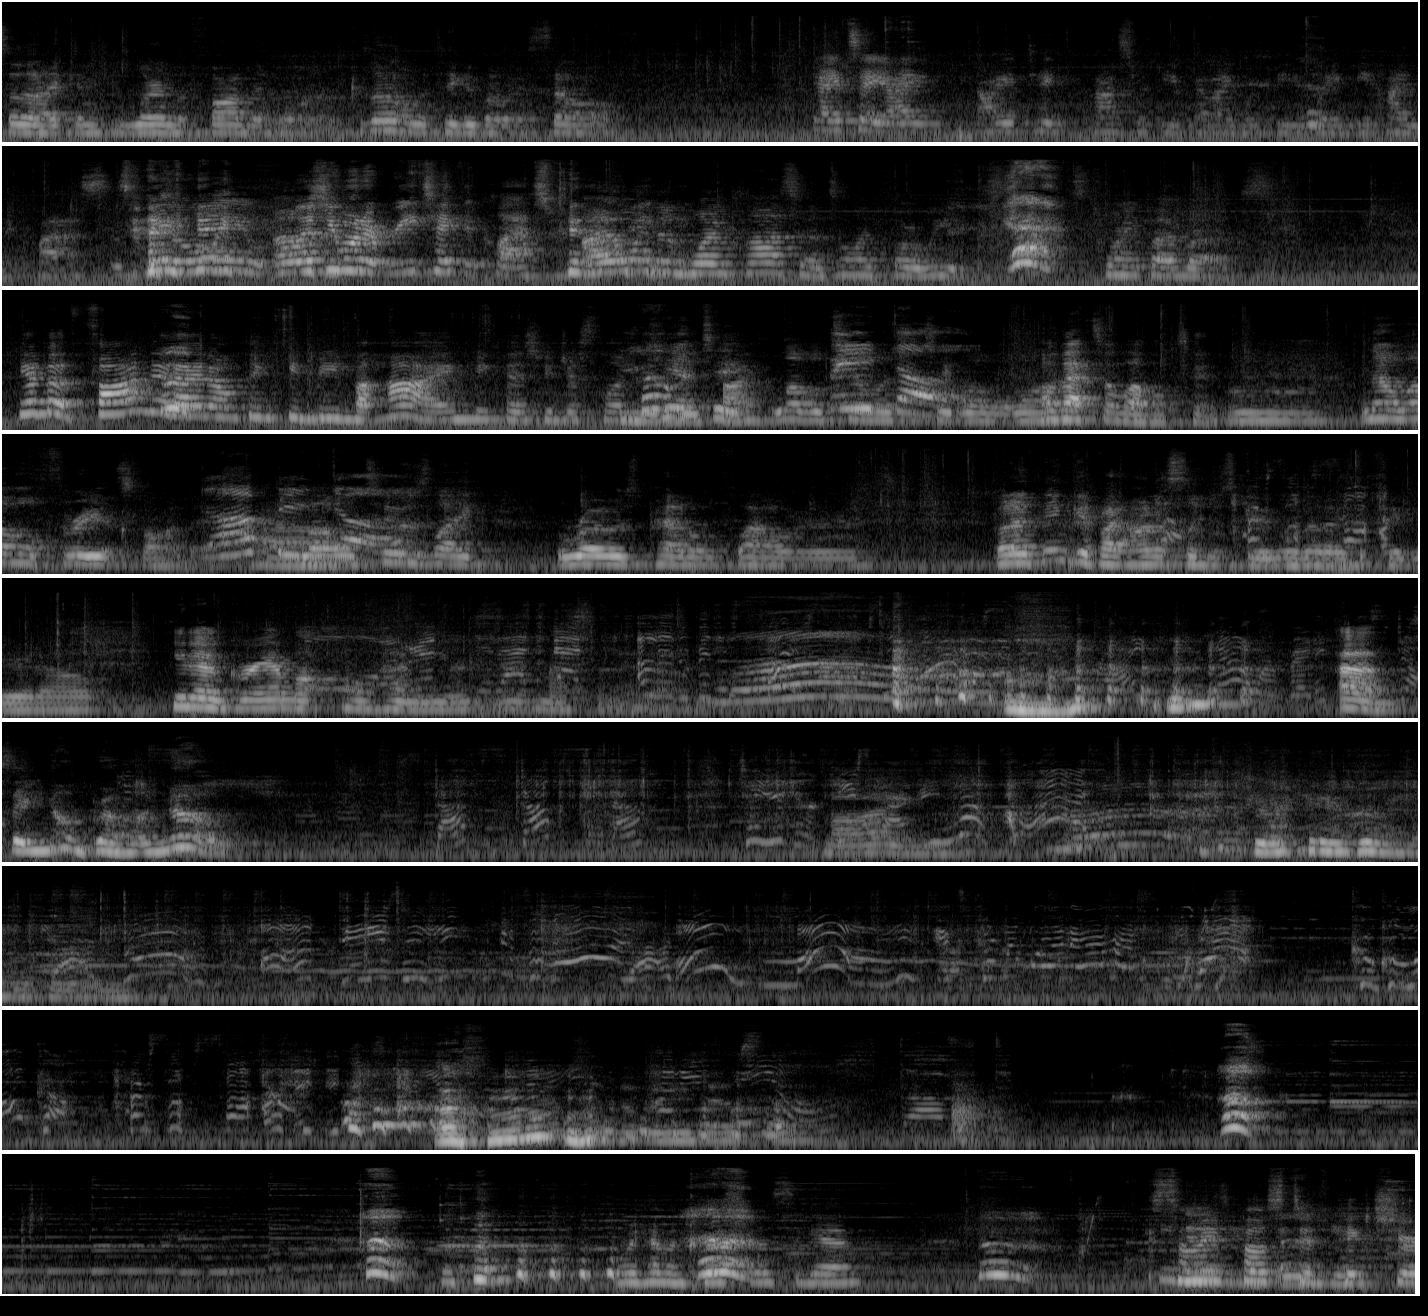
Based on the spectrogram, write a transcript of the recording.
so that I can learn the fondant one because I don't want to take it by myself. Yeah, I'd say I, I take a class with you, but I would be way behind the class. Only- Unless you want to retake a class with I only did one class and it's only four weeks. Yeah, It's twenty five bucks. Yeah, but fondant, I don't think you'd be behind because you just learned You to can't take five. level two unless you take level one. Oh, that's a level two. Mm, no, level three is fondant. Puppy level two is like rose petal flowers. But I think if I honestly just Googled it, I could figure it out. You know, Grandma. Oh, honey, you're, you're messing it up. Um, Say no, Grandma, no. Stop, stop, stop. Till your turkey's Mine. starting we having Christmas again? Somebody posted pictures.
